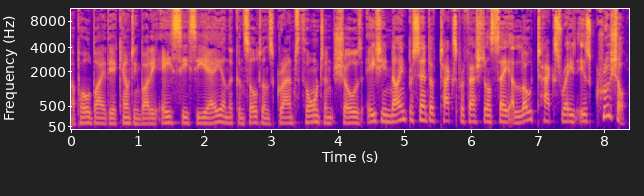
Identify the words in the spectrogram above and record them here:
A poll by the accounting body ACCA and the consultants Grant Thornton shows 89% of tax professionals say a low tax rate is crucial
